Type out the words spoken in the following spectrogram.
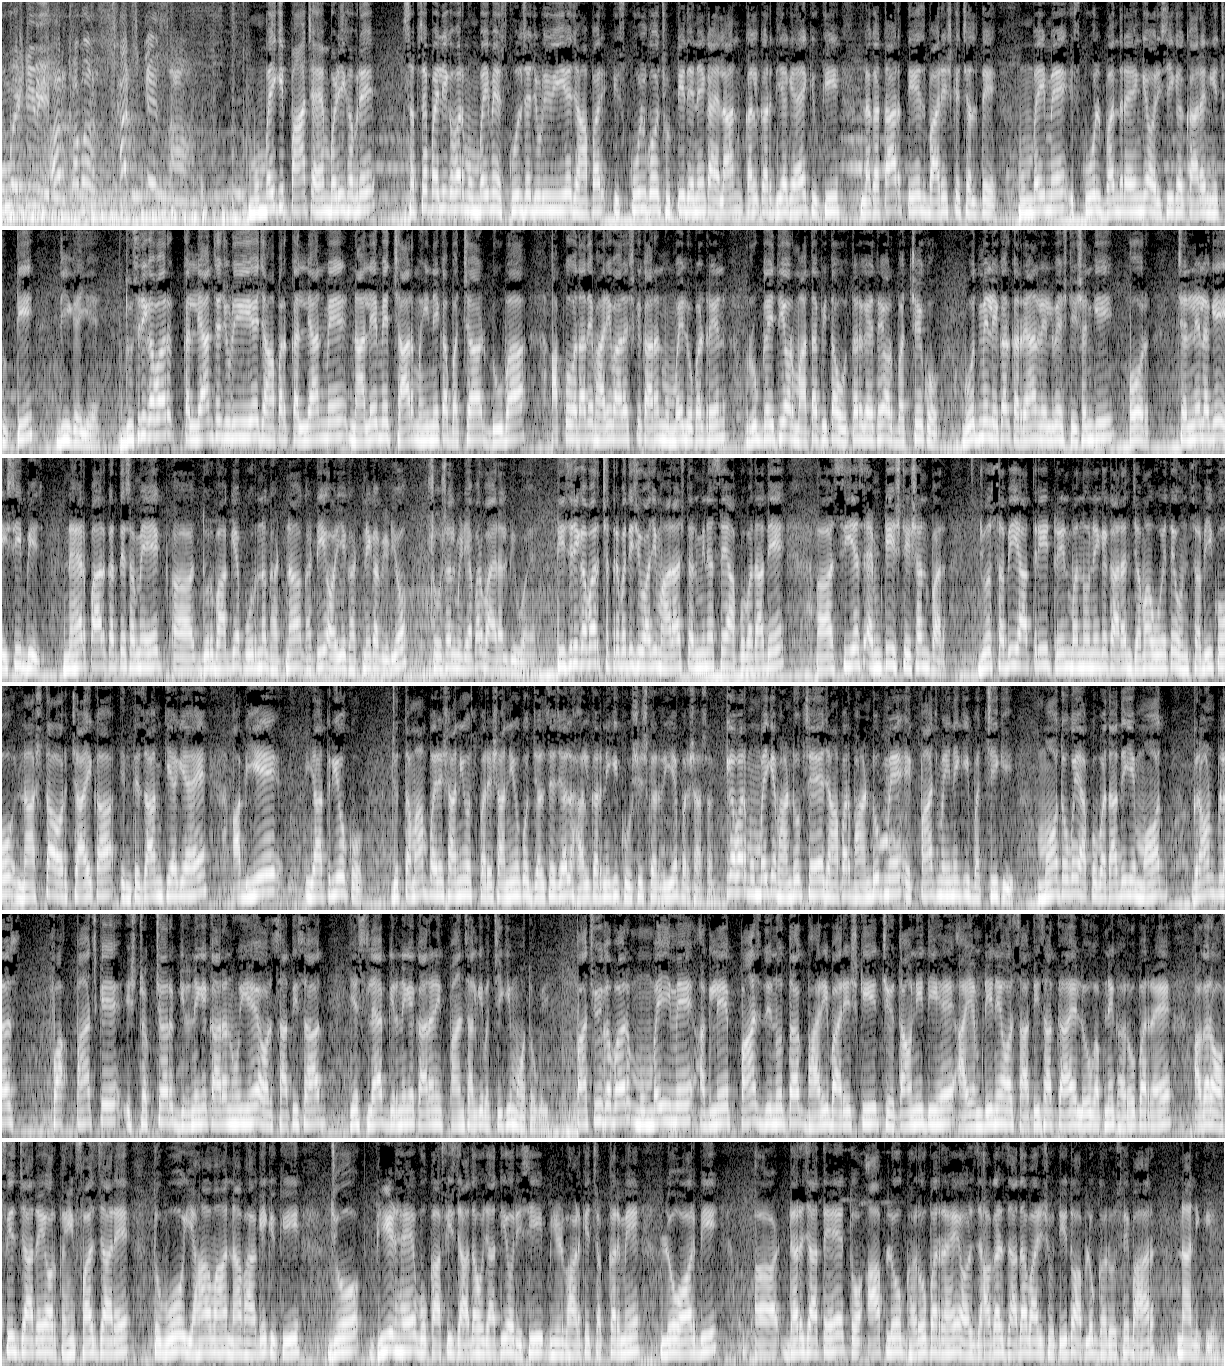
Mumbai TV, हर खबर सच के साथ। मुंबई की पाँच अहम बड़ी खबरें। सबसे पहली खबर मुंबई में स्कूल से जुड़ी हुई है, जहाँ पर स्कूल को छुट्टी देने का ऐलान कल कर दिया गया है, क्योंकि लगातार तेज बारिश के चलते मुंबई में स्कूल बंद रहेंगे और इसी के कारण ये छुट्टी दी गई है। दूसरी खबर कल्याण से जुड़ी हुई है, जहाँ पर कल्याण में नाले में चार महीने का बच्चा डूबा। आपको बता दें, भारी बारिश के कारण मुंबई लोकल ट्रेन रुक गई थी और माता पिता उतर गए थे और बच्चे को गोद में लेकर कल्याण रेलवे स्टेशन की और चलने लगे इसी बीच। नहर पार करते समय एक दुर्भाग्यपूर्ण घटना घटी और ये घटने का वीडियो सोशल मीडिया पर वायरल भी हुआ है। तीसरी खबर, छत्रपति शिवाजी महाराज टर्मिनस से आपको बता दे C S M T station पर। जो सभी यात्री ट्रेन बंद होने के कारण जमा हुए थे, उन सभी को नाश्ता और चाय का इंतज़ाम किया गया है। अब ये यात्रियों को, जो तमाम परेशानियों उस परेशानियों को जल्द से जल्द हल करने की कोशिश कर रही है प्रशासन। एक बार मुंबई के भांडुप से है, जहाँ पर भांडुप में एक पाँच महीने की बच्ची की मौत हो गई। आपको बता दें, ये मौत ग्राउंड प्लस पाँच के स्ट्रक्चर गिरने के कारण हुई है और साथ ही साथ ये स्लैब गिरने के कारण एक पाँच साल की बच्ची की मौत हो गई। पांचवी खबर, मुंबई में अगले पाँच दिनों तक भारी बारिश की चेतावनी दी है। आईएमडी ने और साथ ही साथ कहा है, लोग अपने घरों पर रहे। अगर ऑफ़िस जा रहे और कहीं फंस जा रहे तो वो यहाँ वहाँ ना भागे, क्योंकि जो भीड़ है, वो काफ़ी ज़्यादा हो जाती है और इसी भीड़ भाड़ के चक्कर में लोग और भी डर जाते हैं। तो आप लोग घरों पर रहे और अगर ज़्यादा बारिश होती है तो आप लोग घरों से बाहर ना निकलें।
